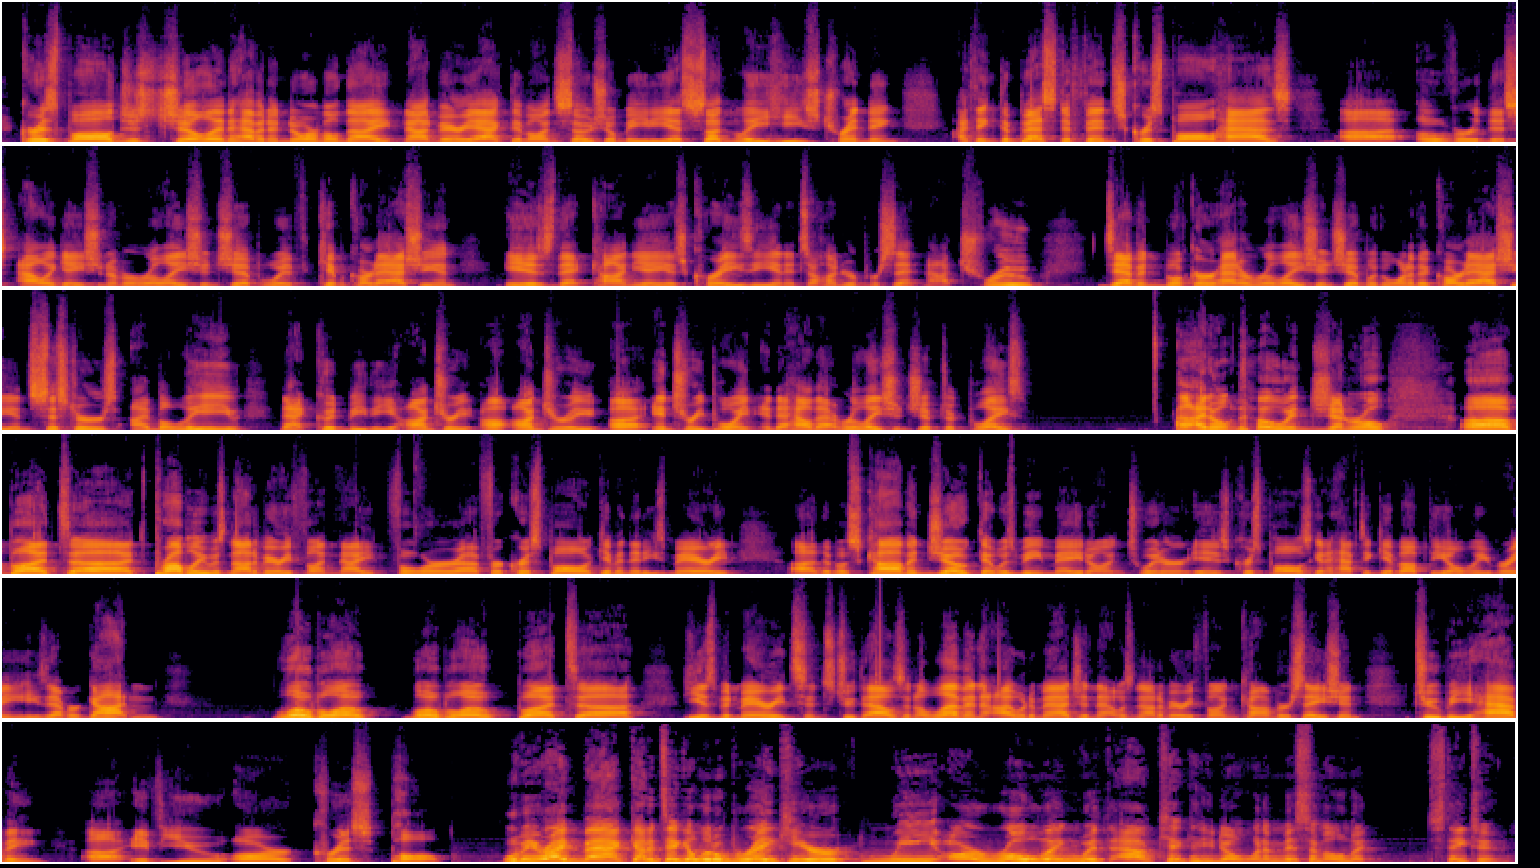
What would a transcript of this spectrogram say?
Chris Paul just chilling, having a normal night, not very active on social media. Suddenly he's trending. I think the best defense Chris Paul has uh, over this allegation of a relationship with Kim Kardashian is that Kanye is crazy and it's 100% not true. Devin Booker had a relationship with one of the Kardashian sisters. I believe that could be the entry, uh, entry, uh, entry point into how that relationship took place. I don't know in general uh, but uh, probably was not a very fun night for uh, for Chris Paul, given that he's married. Uh, the most common joke that was being made on Twitter is Chris Paul is going to have to give up the only ring he's ever gotten. Low blow, low blow, but uh, he has been married since 2011. I would imagine that was not a very fun conversation to be having uh, if you are Chris Paul. We'll be right back. Got to take a little break here. We are rolling without kicking. you don't want to miss a moment. Stay tuned.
